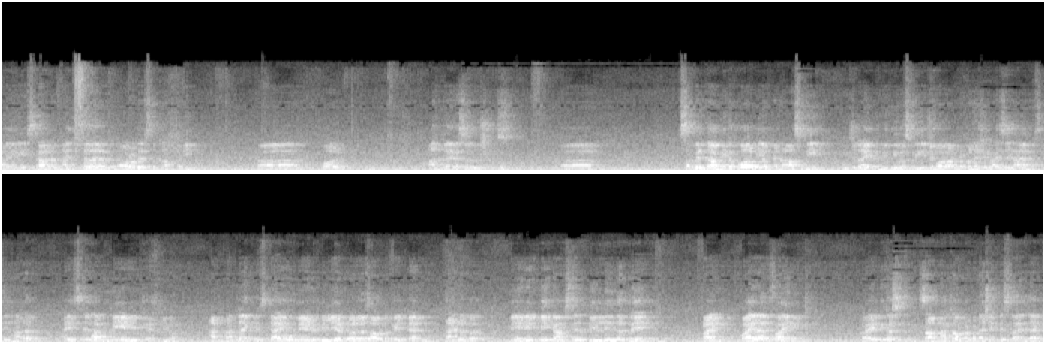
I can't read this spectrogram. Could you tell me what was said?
I started my third, more or less, the company uh, called Antyra Solutions. Uh, so when Damika called me up and asked me, would you like to give a speech about entrepreneurship? I said, I am still not a, I still have made it, right? You know, I'm not like this guy who made a billion dollars out of it and kind of a, made it big. I'm still building the plane, trying, while I'm flying it, right? Because sometimes entrepreneurship is like that.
